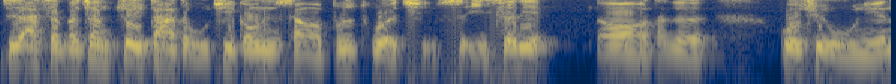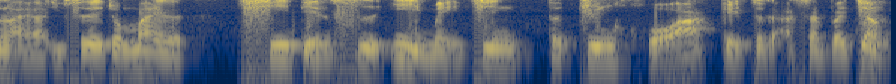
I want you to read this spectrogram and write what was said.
其实阿塞拜疆最大的武器供应商啊，不是土耳其，是以色列哦。那个过去五年来啊，以色列就卖了七点四亿美金的军火啊给这个阿塞拜疆。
